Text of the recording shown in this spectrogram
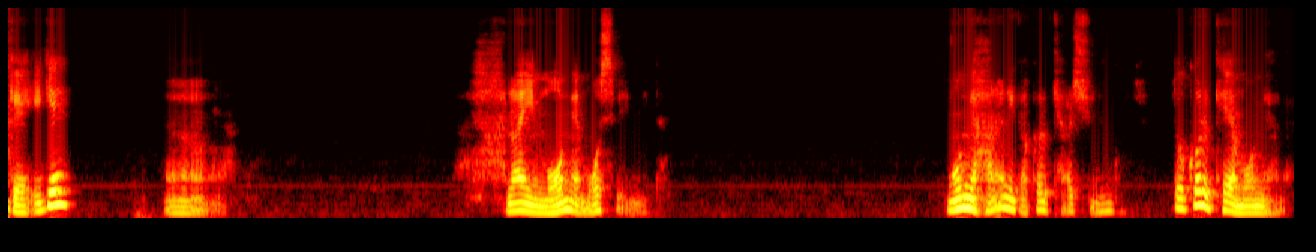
게 이게 어, 하나의 몸의 모습입니다. 몸이 하나니까 그렇게 할 수 있는 거죠. 또 그렇게 해야 몸이 하나죠.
